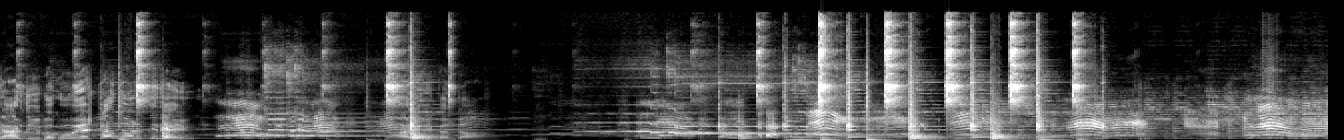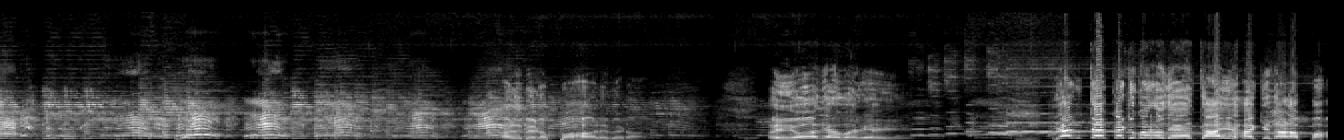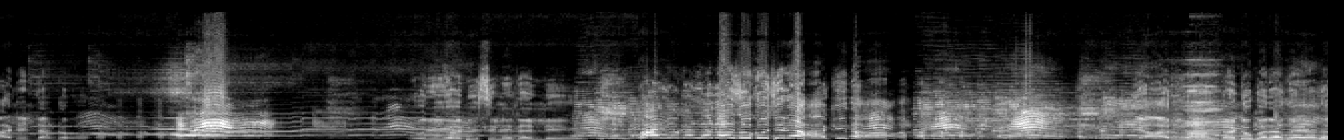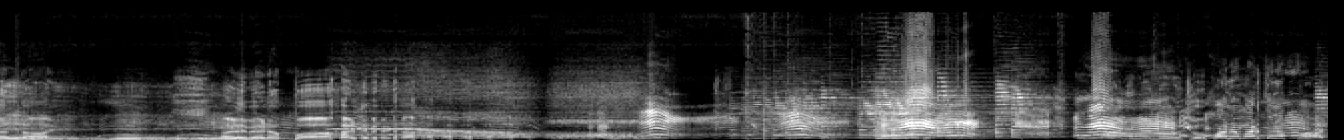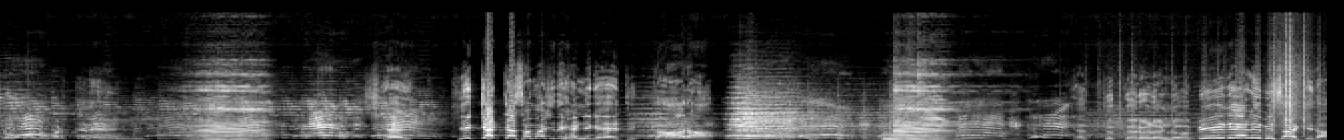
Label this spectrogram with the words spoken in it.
ಯಾರ್ದು ಈ ಬಗು ಎಷ್ಟೊಂದು ಅಳುತ್ತಿದೆ ಯಾರು ಈ ಕಂದ? ಅಳಬೇಡಪ್ಪ, ಅಳಬೇಡ. ಅಯ್ಯೋ ದೇವರೇ, ಎಂತ ಕಟುಕೊರೋದೇ ತಾಯಿ ಹಾಕಿದಾಳಪ್ಪ ನಿನ್ನನ್ನು? ಉರಿಯೋ ಬಿಸಿಲಿನಲ್ಲಿ ಹಾಲುಗಲ್ಲದ ಸುಗುಜಿನ ಹಾಕಿದ ಯಾರು ಆ ಕಟುಕೊರದೇದ ತಾಯಿ ಅಳಬೇಡಪ್ಪ ಅಳಬೇಡ ಜೋಪಾನ ಮಾಡ್ತೇನಪ್ಪ ಜೋಪಾನ ಮಾಡ್ತೇನೆ ಕೆಟ್ಟ ಸಮಾಜದ ಹೆಣ್ಣಿಗೆ ಧಿಕ್ಕಾರ. ಎತ್ತು ಕರುಳನ್ನು ಬೀದಿಯಲ್ಲಿ ಬಿಸಾಕಿದ.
